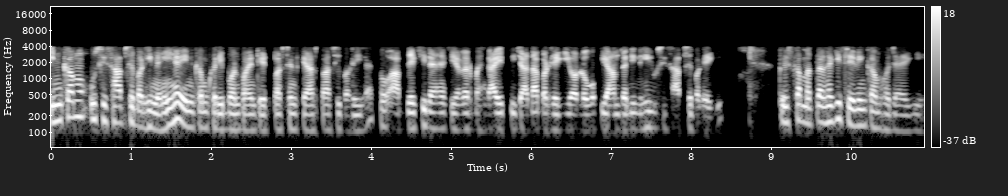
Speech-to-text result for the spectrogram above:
इनकम उस हिसाब से बढ़ी नहीं है, इनकम करीब 1.8 परसेंट के आसपास ही बढ़ी है। तो आप देख ही रहे हैं कि अगर महँगाई इतनी ज़्यादा बढ़ेगी और लोगों की आमदनी नहीं उस हिसाब से बढ़ेगी तो इसका मतलब है कि सेविंग कम हो जाएगी।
